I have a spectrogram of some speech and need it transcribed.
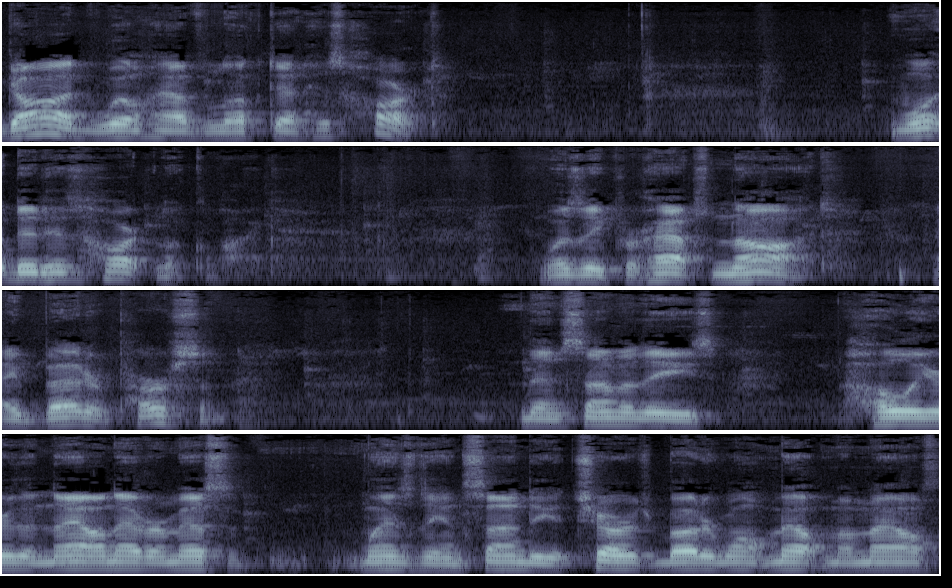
God will have looked at his heart. What did his heart look like? Was he perhaps not a better person than some of these holier than thou, never miss a Wednesday and Sunday at church, butter won't melt in my mouth,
